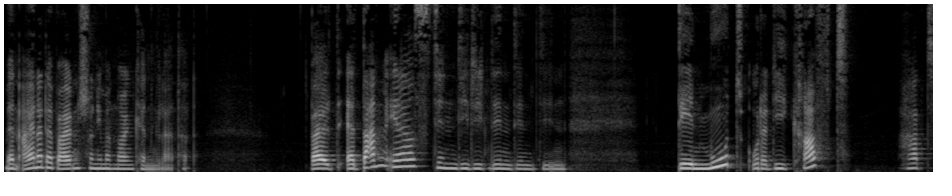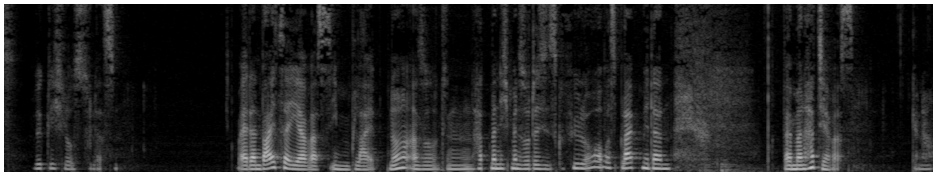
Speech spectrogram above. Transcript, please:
wenn einer der beiden schon jemand Neuen kennengelernt hat. Weil er dann erst den, die, die, den, den, den, den Mut oder die Kraft hat, wirklich loszulassen. Weil dann weiß er ja, was ihm bleibt, ne? Also dann hat man nicht mehr so dieses Gefühl, oh, was bleibt mir dann? Weil man hat ja was. Genau.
